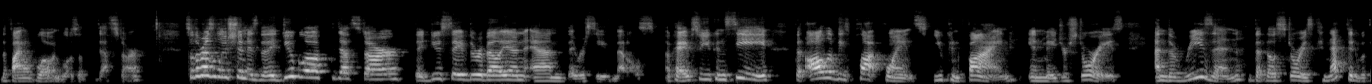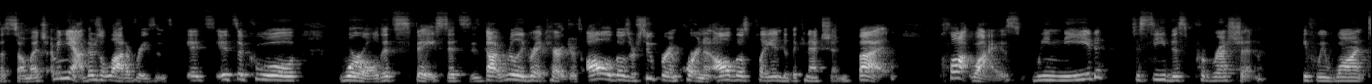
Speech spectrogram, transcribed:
the final blow and blows up the Death Star. So the resolution is that they do blow up the Death Star, they do save the rebellion, and they receive medals. Okay, so you can see that all of these plot points you can find in major stories, and the reason that those stories connected with us so much. I mean, yeah, there's a lot of reasons. It's it's a cool world, it's space, it's, it's got really great characters. All of those are super important, and all of those play into the connection. But plot wise, we need to see this progression if we want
